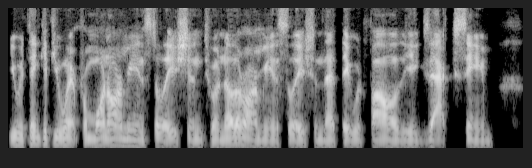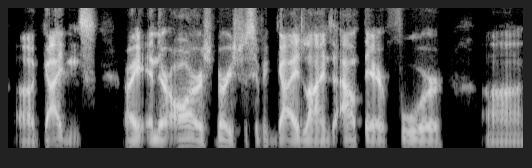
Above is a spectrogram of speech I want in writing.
You would think if you went from one Army installation to another Army installation that they would follow the exact same uh, guidance, right? And there are very specific guidelines out there for uh,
